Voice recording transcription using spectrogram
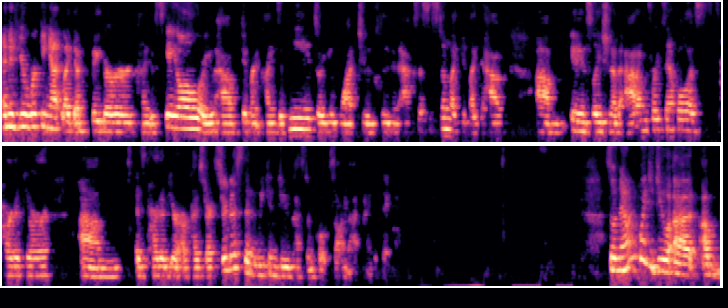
And if you're working at like a bigger kind of scale or you have different kinds of needs or you want to include an access system, like you'd like to have um, installation of Atom, for example, as part of your um, as part of your Archives Direct service, then we can do custom quotes on that kind of thing. So now I'm going to do a, a,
